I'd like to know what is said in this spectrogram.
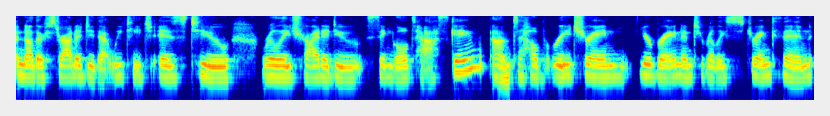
another strategy that we teach is to really try to do single tasking um, to help retrain your brain and to really strengthen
